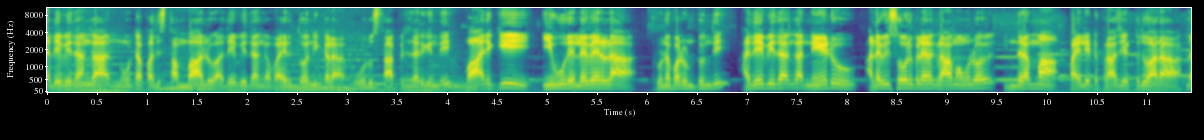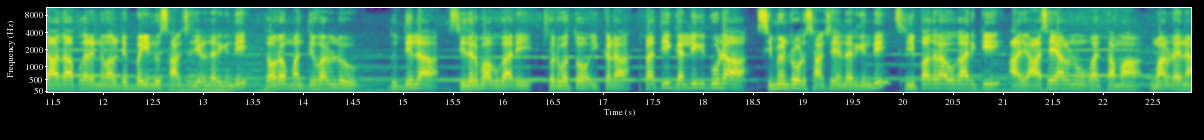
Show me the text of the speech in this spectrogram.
అదే విధంగా నూట పది స్తంభాలు అదే విధంగా వైర్తో ఇక్కడ ఊరు స్థాపించడం జరిగింది. వారికి ఈ ఊరు ఎల్లవేళలా రుణపడి ఉంటుంది. అదే విధంగా నేడు అడవి సోనిపల్లి గ్రామంలో ఇందిరమ్మ పైలట్ ప్రాజెక్టు ద్వారా దాదాపుగా రెండు వందల డెబ్బై ఇల్లు శాంక్షన్ చేయడం జరిగింది. గౌరవ మంత్రివర్లు దుద్దిల శ్రీధర్ బాబు గారి చొరవతో ఇక్కడ ప్రతి గల్లీకి కూడా సిమెంట్ రోడ్ శాంక్షన్ చేయడం జరిగింది. శ్రీపాదరావు గారికి వారి ఆశయాలను వారి తమ కుమారుడైన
